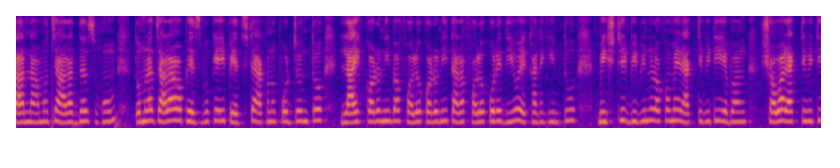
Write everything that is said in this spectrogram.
তার নাম হচ্ছে আরাধ্যাস হোম। তোমরা যারা ফেসবুকে এই পেজটা এখনও পর্যন্ত লাইক করনি বা ফলো করনি, তারা ফলো করে দিও। এখানে কিন্তু মিষ্টির বিভিন্ন রকমের অ্যাক্টিভিটি এবং সবার অ্যাক্টিভিটি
